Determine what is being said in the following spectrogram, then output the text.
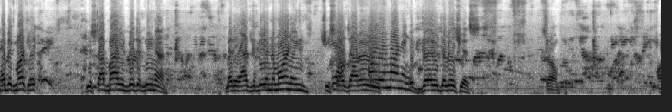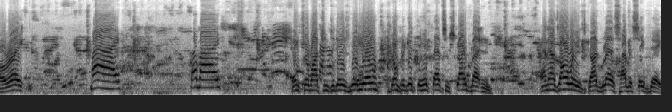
Public Market, you stop by and visit Vina. But it has to be in the morning. She sells out Only early. in morning. It's very delicious. So, all right. Bye. Bye-bye. Thanks for watching today's video. Don't forget to hit that subscribe button. And as always, God bless. Have a safe day.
